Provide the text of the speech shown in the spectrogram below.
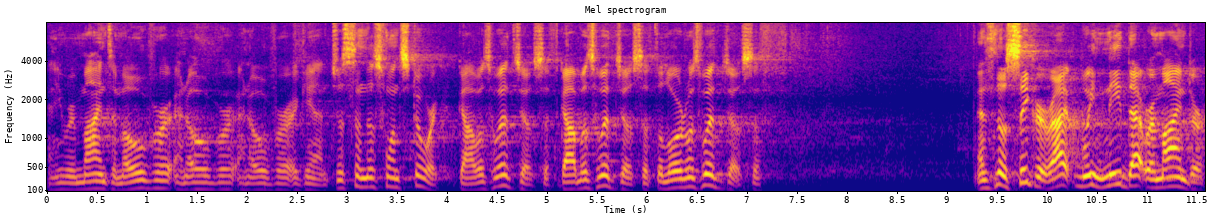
And he reminds him over and over and over again, just in this one story God was with Joseph. God was with Joseph. The Lord was with Joseph. And it's no secret, right? We need that reminder.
